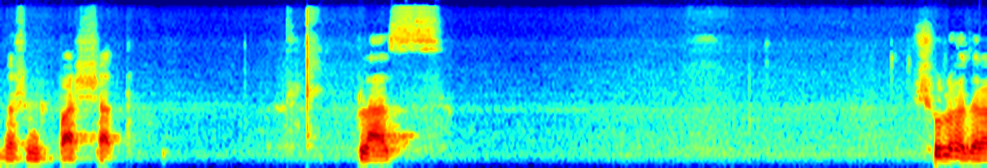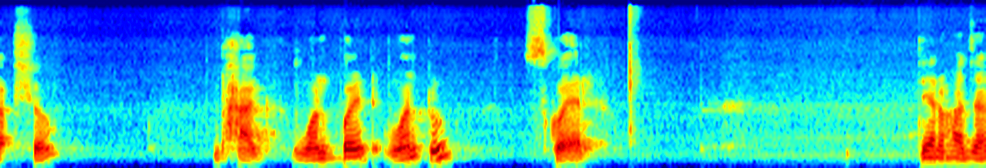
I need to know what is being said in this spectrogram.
দশমিক পাঁচ সাত। প্লাস ষোলো হাজার আটশো ভাগ one point one two square. তেরো হাজার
